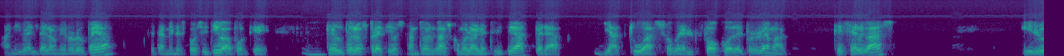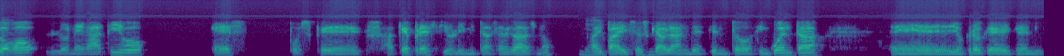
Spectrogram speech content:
a nivel de la Unión Europea que también es positiva porque reduce los precios tanto del gas como la electricidad pero y actúa sobre el foco del problema que es el gas. Y luego lo negativo es pues que a qué precio limitas el gas, ¿no? Hay países que hablan de 150, eh, yo creo que,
